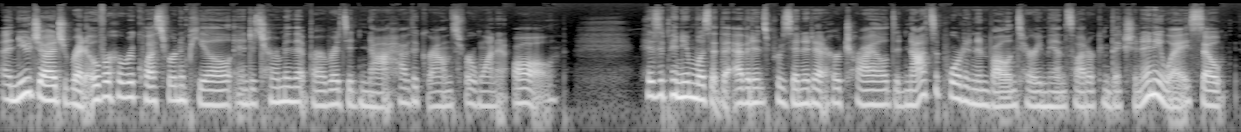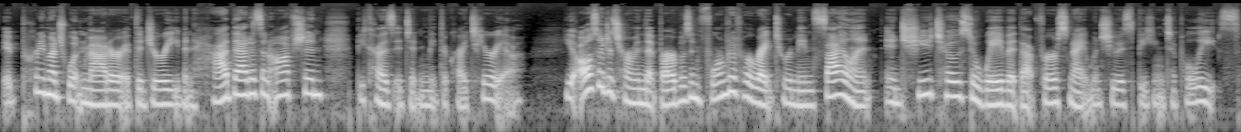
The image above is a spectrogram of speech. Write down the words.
A new judge read over her request for an appeal and determined that Barbara did not have the grounds for one at all. His opinion was that the evidence presented at her trial did not support an involuntary manslaughter conviction anyway, so it pretty much wouldn't matter if the jury even had that as an option because it didn't meet the criteria. He also determined that Barb was informed of her right to remain silent, and she chose to waive it that first night when she was speaking to police.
